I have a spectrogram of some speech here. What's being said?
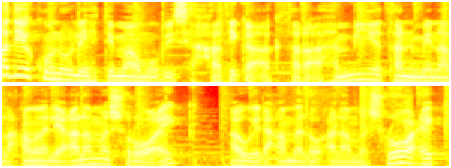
قد يكون الاهتمام بصحتك أكثر أهمية من العمل على مشروعك أو العمل على مشروعك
